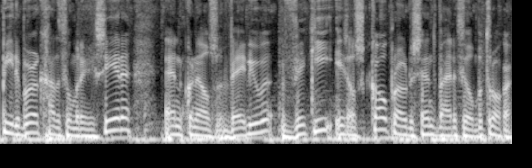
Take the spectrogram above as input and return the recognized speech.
Peter Burke gaat de film regisseren... en Cornels weduwe, Vicky, is als co-producent bij de film betrokken.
